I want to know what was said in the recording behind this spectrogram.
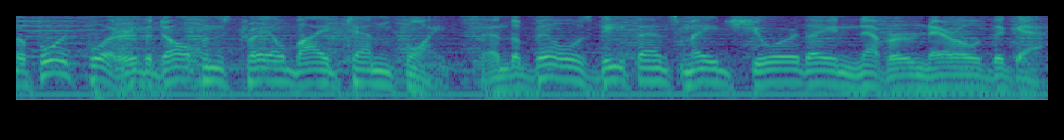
The fourth quarter, the Dolphins trailed by 10 points, and the Bills' defense made sure they never narrowed the gap.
